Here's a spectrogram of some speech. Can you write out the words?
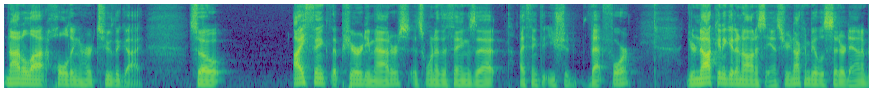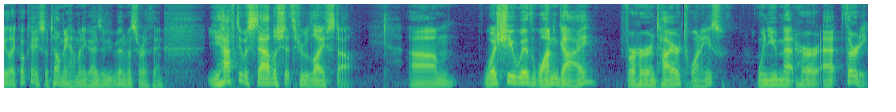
not a lot holding her to the guy. So I think that purity matters. It's one of the things that I think that you should vet for. You're not going to get an honest answer. You're not going to be able to sit her down and be like, okay, so tell me, how many guys have you been with, sort of thing. You have to establish it through lifestyle. Um, was she with one guy for her entire 20s when you met her at 30?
